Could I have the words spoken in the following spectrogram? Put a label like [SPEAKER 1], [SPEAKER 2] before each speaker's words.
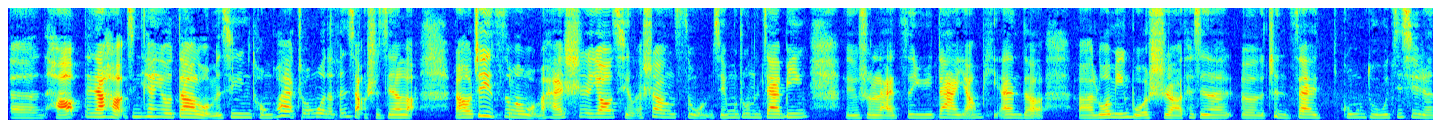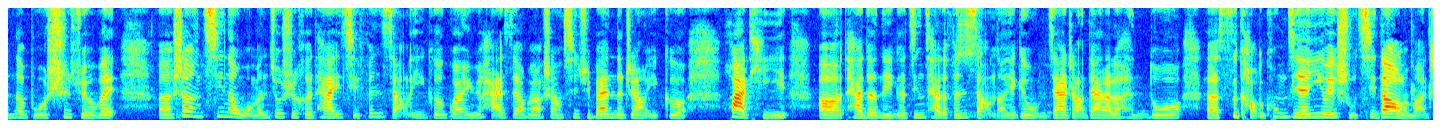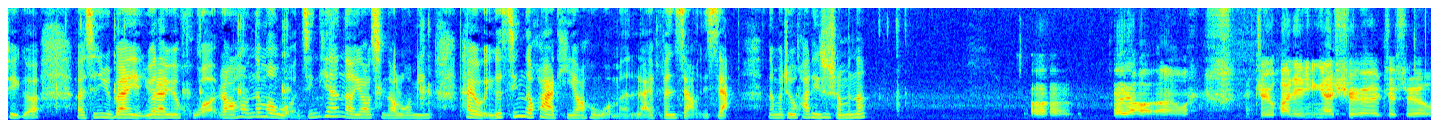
[SPEAKER 1] 嗯，好，大家好，今天又到了我们心灵童话周末的分享时间了。然后这一次呢，我们还是邀请了上次我们节目中的嘉宾，也就是来自于大洋彼岸的呃罗明博士啊，他现在呃正在攻读机器人的博士学位。呃，上一期呢，我们就是和他一起分享了一个关于孩子要不要上兴趣班的这样一个话题。呃，他的那个精彩的分享呢，也给我们家长带来了很多呃思考的空间。因为暑期到了嘛，这个呃兴趣班也越来越火。然后，那么我今天呢邀请到罗明，他有一个新的话题要和我们来分享一下。那么这个话题是什么呢？
[SPEAKER 2] 呃，大家好，嗯，我这个话题应该是就是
